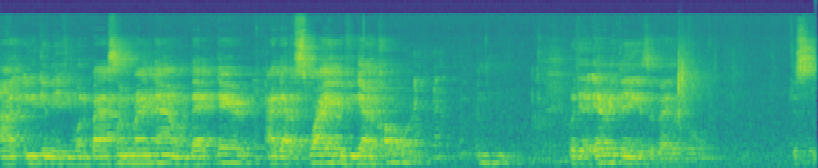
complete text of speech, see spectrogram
Uh, you can, if you want to buy something right now, I'm back there. I got a swipe if you got a card. Mhm. But yeah, everything is available. Just,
